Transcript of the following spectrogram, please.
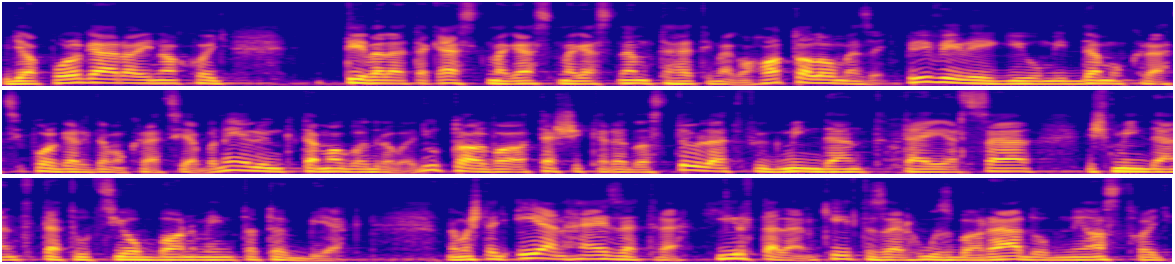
ugye a polgárainak, hogy ti ezt, meg ezt, meg ezt nem teheti meg a hatalom, ez egy privilégium, itt demokráci, polgári demokráciában élünk, te magadra vagy utalva, a te sikered az tőled függ, mindent te érsz el, és mindent te tudsz jobban, mint a többiek. Na most egy ilyen helyzetre hirtelen 2020-ban rádobni azt, hogy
